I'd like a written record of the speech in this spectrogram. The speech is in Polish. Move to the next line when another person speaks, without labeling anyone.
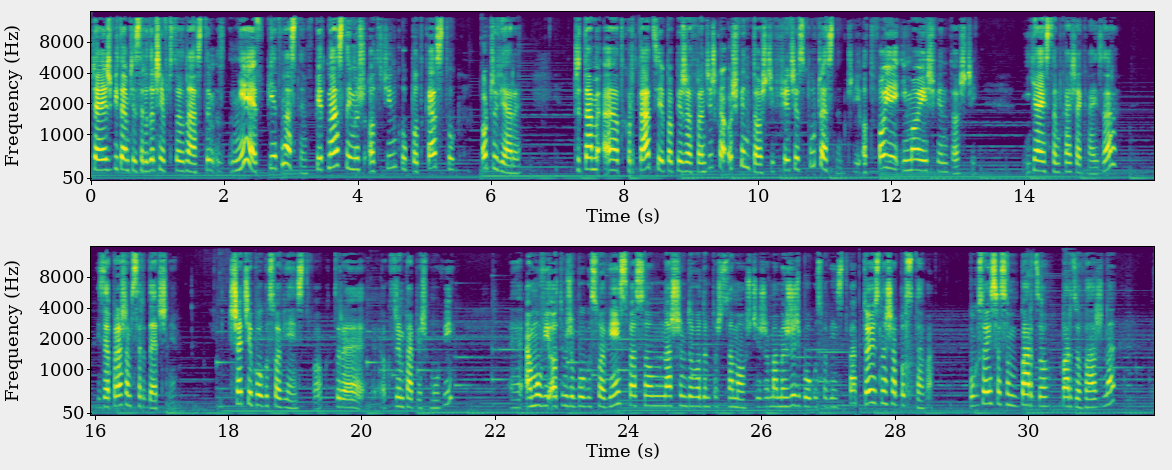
Cześć, witam Cię serdecznie w 14, nie, w 15, w 15 już odcinku podcastu Oczy Wiary. Czytamy adhortację papieża Franciszka o świętości w świecie współczesnym, czyli o Twojej i mojej świętości. Ja jestem Kasia Kajzar i zapraszam serdecznie. Trzecie błogosławieństwo, które, o którym papież mówi, e, a mówi o tym, że błogosławieństwa są naszym dowodem tożsamości, że mamy żyć błogosławieństwa, to jest nasza podstawa. Błogosławieństwa są bardzo, bardzo ważne.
